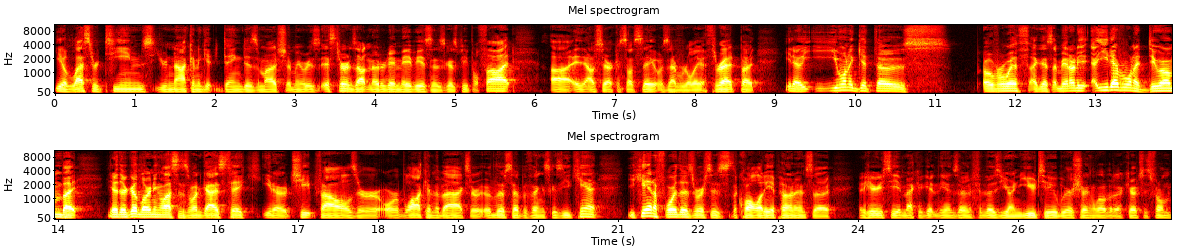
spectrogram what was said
you know, lesser teams, you're not going to get dinged as much. I mean, it, was, it, turns out Notre Dame maybe isn't as good as people thought. Uh, and obviously, Arkansas State was never really a threat, but you know, you, you want to get those over with. I guess. I mean, I don't, you'd ever want to do them, but you know, they're good learning lessons when guys take you know cheap fouls or or block in the backs or, or those type of things because you can't you can't afford those versus the quality opponents. Uh, here you see Emeka get in the end zone. For those of you on YouTube, we were showing a little bit of coaches from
